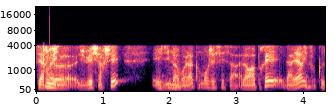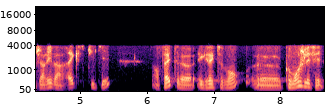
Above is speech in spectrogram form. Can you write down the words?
C'est-à-dire que je vais chercher et je dis, bah, mhm. voilà comment j'ai fait ça. Alors après, derrière, il faut que j'arrive à réexpliquer, en fait, euh, exactement euh, comment je l'ai fait.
